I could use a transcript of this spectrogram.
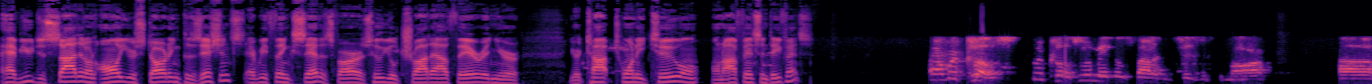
Have you decided on all your starting positions? Everything set as far as who you'll trot out there in your your top twenty two on, on offense and defense? Uh, we're close. We're close. We'll make those final decisions tomorrow. Uh,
